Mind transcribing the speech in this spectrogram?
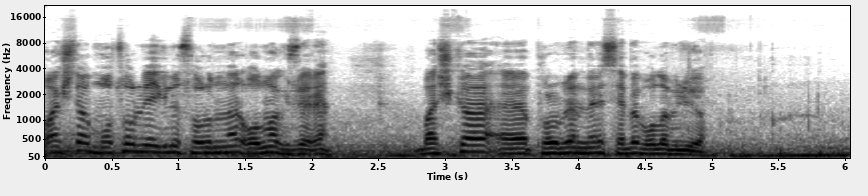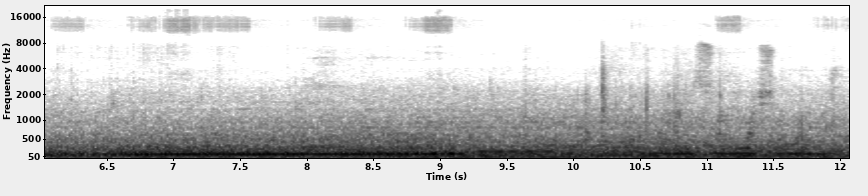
başta motorla ilgili sorunlar olmak üzere başka e, problemlere sebep olabiliyor. Maşallah.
